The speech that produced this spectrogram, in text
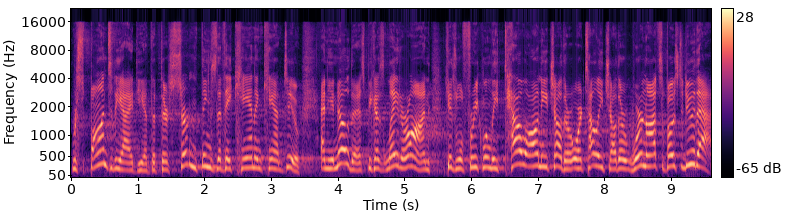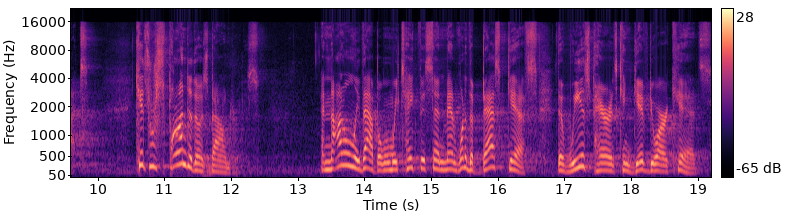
respond to the idea that there's certain things that they can and can't do. And you know this because later on, kids will frequently tell on each other or tell each other, we're not supposed to do that. Kids respond to those boundaries. And not only that, but when we take this in, man, one of the best gifts that we as parents can give to our kids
